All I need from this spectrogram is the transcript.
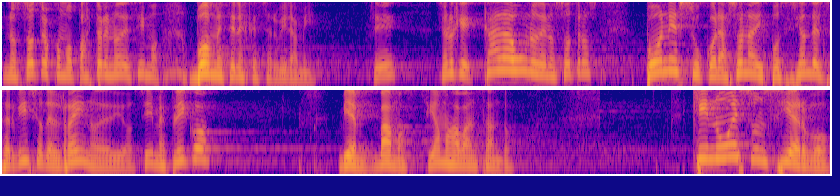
Nosotros como pastores no decimos, vos me tenés que servir a mí, ¿sí? Sino que cada uno de nosotros pone su corazón a disposición del servicio del reino de Dios, ¿sí? ¿Me explico? Bien, vamos, sigamos avanzando. ¿Qué no es un siervo?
